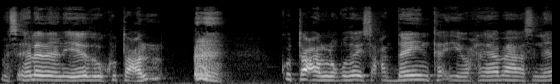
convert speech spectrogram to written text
masaladan iyadu ku taca ku tacalluqdo iscadaynta iyo waxyaabahaasna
